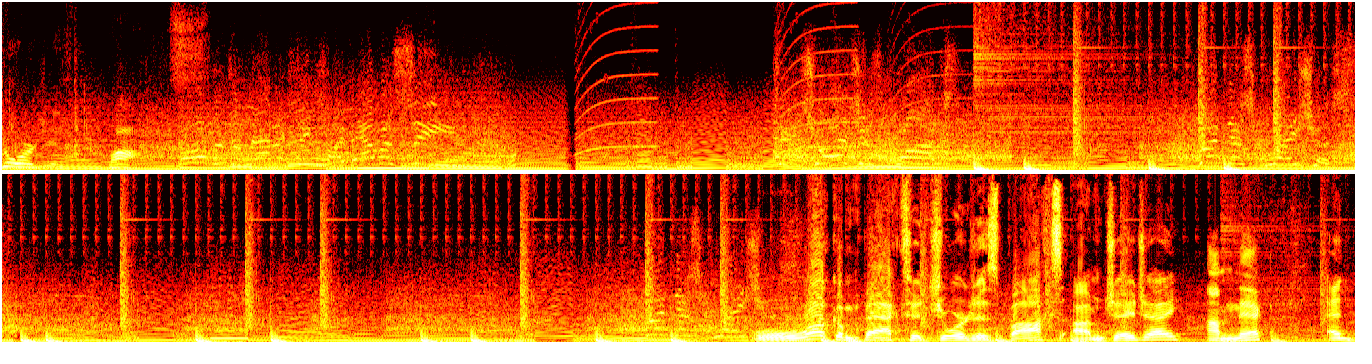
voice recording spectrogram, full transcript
George's Box. all the dramatic things I've ever seen. George's box. Goodness gracious. Goodness gracious. Welcome back to George's Box. I'm JJ, I'm Nick. and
